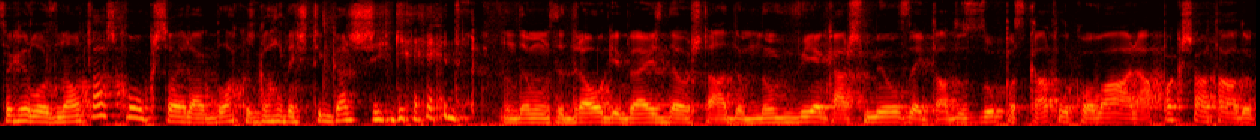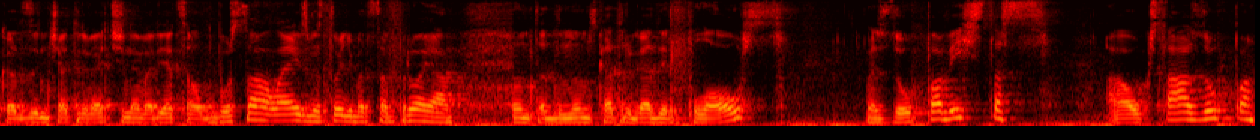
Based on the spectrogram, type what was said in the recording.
saka lūdzu, nav tās kūkas vairāk blakus galdiņš tik garšīgi ēda. Un tad mums ir draugi aizdevuši tādu, nu, vienkārši milzīgu tādu zupas katlu, ko vāra apakšā tādu, kad, zin, četri veči nevar iecelt busā, lai aizvestu viņu pēc tam projām. Un tad mums katru gadu ir plovs zupa vistas. Augstā zupa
